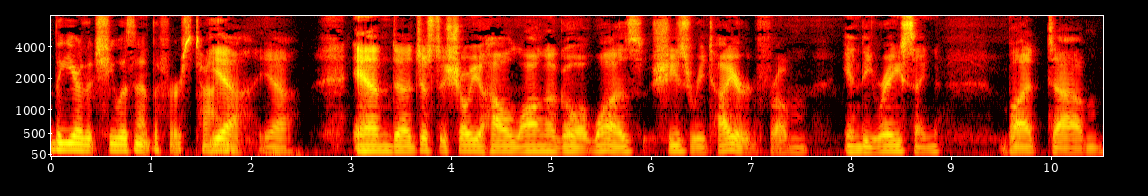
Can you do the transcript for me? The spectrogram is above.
the year that she was in it the first time. Yeah, yeah. And uh, just to show you how long ago it was, she's retired from Indy racing. But um,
